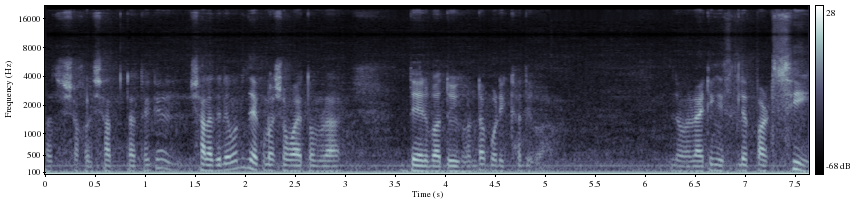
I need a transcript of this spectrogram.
হচ্ছে সকাল সাতটা থেকে সারাদিনের মধ্যে যে কোনো সময় তোমরা দেড় বা দুই ঘণ্টা পরীক্ষা দেবা। রাইটিং স্কিলের পার্ট সি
